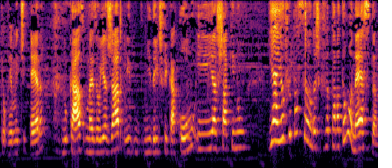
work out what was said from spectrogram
que eu realmente era, no caso, mas eu ia já me identificar como e ia achar que não. E aí eu fui passando, acho que eu tava tão honesta,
